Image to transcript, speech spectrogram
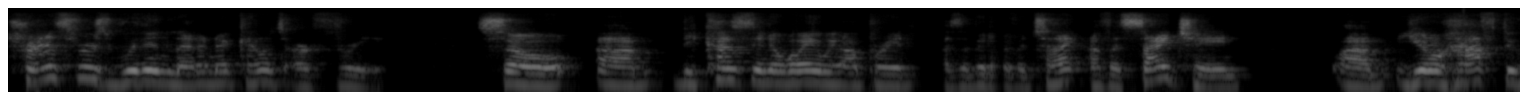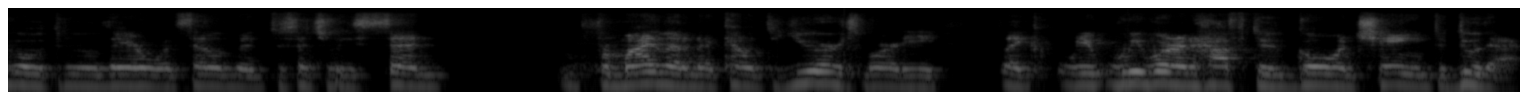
transfers within Ledn accounts are free. So um, because in a way we operate as a bit of a, of a side chain, um, you don't have to go through layer one settlement to essentially send from my Ledn account to yours, Marty. Like we, we wouldn't have to go on chain to do that,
